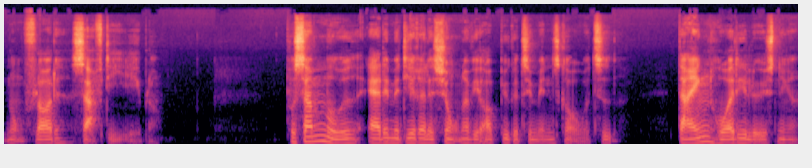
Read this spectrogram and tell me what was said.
nogle flotte, saftige æbler. På samme måde er det med de relationer, vi opbygger til mennesker over tid. Der er ingen hurtige løsninger,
